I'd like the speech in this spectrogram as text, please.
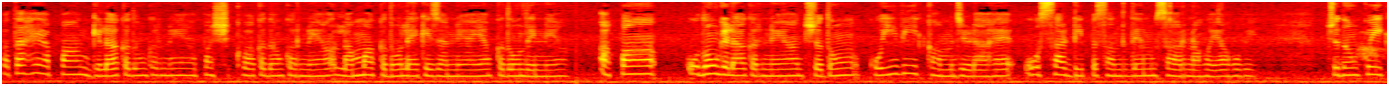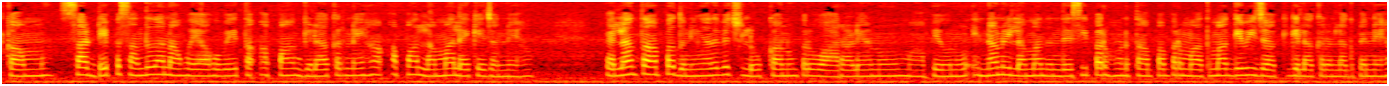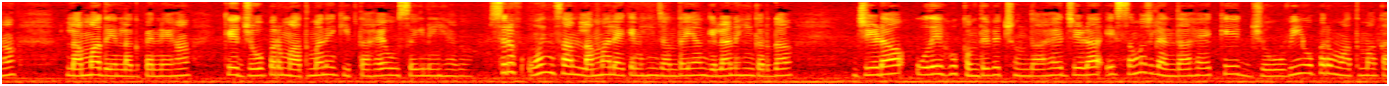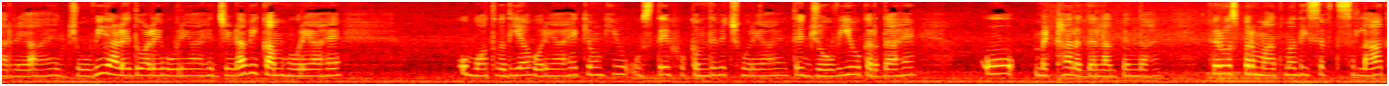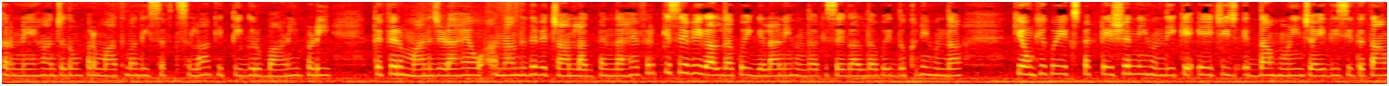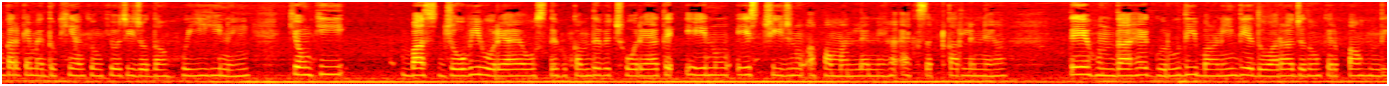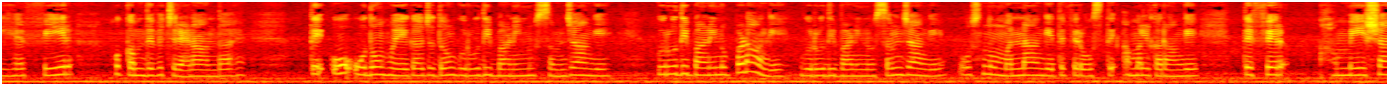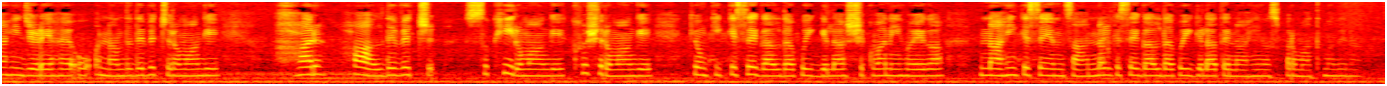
ਪਤਾ ਹੈ ਆਪਾਂ ਗਿਲਾ ਕਦੋਂ ਕਰਨੇ ਆ, ਆਪਾਂ ਸ਼ਿਕਵਾ ਕਦੋਂ ਕਰਨੇ ਆ, ਲਾਮਾ ਕਦੋਂ ਲੈ ਕੇ ਜਾਂਦੇ ਆ ਜਾਂ ਕਦੋਂ ਦਿੰਨੇ ਆ? ਆਪਾਂ ਉਦੋਂ ਗਿਲਾ ਕਰਨੇ ਆ ਜਦੋਂ ਕੋਈ ਵੀ ਕੰਮ ਜਿਹੜਾ ਹੈ ਉਹ ਸਾਡੀ ਪਸੰਦ ਦੇ ਅਨੁਸਾਰ ਨਾ ਹੋਇਆ ਹੋਵੇ। ਜਦੋਂ ਕੋਈ ਕੰਮ ਸਾਡੇ ਪਸੰਦ ਦਾ ਨਾ ਹੋਇਆ ਹੋਵੇ ਤਾਂ ਆਪਾਂ ਗਿਲਾ ਕਰਨੇ ਹਾਂ, ਆਪਾਂ ਲਾਮਾ ਲੈ ਕੇ ਜਾਂਦੇ ਹਾਂ। ਪਹਿਲਾਂ ਤਾਂ ਆਪਾਂ ਦੁਨੀਆ ਦੇ ਵਿੱਚ ਲੋਕਾਂ ਨੂੰ, ਪਰਿਵਾਰ ਵਾਲਿਆਂ ਨੂੰ, ਮਾਪਿਓ ਨੂੰ ਇਹਨਾਂ ਨੂੰ ਹੀ ਲਾਮਾ ਦਿੰਦੇ ਸੀ, ਪਰ ਹੁਣ ਤਾਂ ਆਪਾਂ ਪਰਮਾਤਮਾ ਅੱਗੇ ਵੀ ਜਾ ਕੇ ਗਿਲਾ ਕਰਨ ਲੱਗ ਪੈਨੇ ਹਾਂ, ਲਾਮਾ ਦੇਣ ਲੱਗ ਪੈਨੇ ਹਾਂ ਕਿ ਜੋ ਪਰਮਾਤਮਾ ਨੇ ਕੀਤਾ ਹੈ ਉਹ ਸਹੀ ਨਹੀਂ ਹੈਗਾ। ਸਿਰਫ ਉਹ ਇਨਸਾਨ ਲਾਮਾ ਲੈ ਕੇ ਨਹੀਂ ਜਾਂਦਾ ਜਾਂ ਗਿਲਾ ਨਹੀਂ ਕਰਦਾ, ਜਿਹੜਾ ਉਹਦੇ ਹੁਕਮ ਦੇ ਵਿੱਚ ਹੁੰਦਾ ਹੈ, ਜਿਹੜਾ ਇਹ ਸਮਝ ਲੈਂਦਾ ਹੈ ਕਿ ਜੋ ਵੀ ਉਹ ਪਰਮਾਤਮਾ ਕਰ ਰਿਹਾ ਹੈ, ਜੋ ਵੀ ਆਲੇ ਦੁਆਲੇ ਹੋ ਰਿਹਾ ਹੈ, ਜਿਹੜਾ ਵੀ ਕੰਮ ਹੋ ਰਿਹਾ ਹੈ ਉਹ ਬਹੁਤ ਵਧੀਆ ਹੋ ਰਿਹਾ ਹੈ ਕਿਉਂਕਿ ਉਸ ਦੇ ਹੁਕਮ ਦੇ ਵਿੱਚ ਹੋ ਰਿਹਾ ਹੈ ਤੇ ਜੋ ਵੀ ਉਹ ਕਰਦਾ ਹੈ, ਉਹ ਮਿੱਠਾ ਲੱਗਣ ਲੱਗ ਪੈਂਦਾ ਹੈ। ਫਿਰ ਉਸ ਪਰਮਾਤਮਾ ਦੀ ਸਿਫਤ ਸਲਾਹ ਕਰਨੇ ਹਾਂ। ਜਦੋਂ ਪਰਮਾਤਮਾ ਦੀ ਸਿਫਤ ਸਲਾਹ ਕੀਤੀ, ਗੁਰਬਾਣੀ ਪੜ੍ਹੀ, ਤੇ ਫਿਰ ਮਨ ਜਿਹੜਾ ਹੈ, ਉਹ ਆਨੰਦ ਦੇ ਵਿੱਚ ਆਉਣ ਲੱਗ ਪੈਂਦਾ ਹੈ। ਫਿਰ ਕਿਸੇ ਵੀ ਗੱਲ ਦਾ ਕੋਈ ਗਿਲਾ ਨਹੀਂ ਹੁੰਦਾ, ਕਿਸੇ ਗੱਲ ਦਾ ਕੋਈ ਦੁੱਖ ਨਹੀਂ ਹੁੰਦਾ, ਕਿਉਂਕਿ ਕੋਈ ਐਕਸਪੈਕਟੇਸ਼ਨ ਨਹੀਂ ਹੁੰਦੀ ਕਿ ਇਹ ਚੀਜ਼ ਇਦਾਂ ਹੋਣੀ ਚਾਹੀਦੀ ਸੀ ਤੇ ਤਾਂ ਕਰਕੇ ਮੈਂ ਦੁਖੀ ਹਾਂ ਕਿਉਂਕਿ ਉਹ ਚੀਜ਼ ਉਦਾਂ ਹੋਈ ਹੀ ਨਹੀਂ। ਕਿਉਂਕਿ ਬਸ ਜੋ ਵੀ ਹੋ ਰਿਹਾ ਹੈ, ਉਸ ਦੇ ਹੁਕਮ ਦੇ ਵਿੱਚ ਹੋ ਰਿਹਾ ਹੈ ਤੇ ਇਹਨੂੰ, ਇਸ ਚੀਜ਼ ਨੂੰ ਆਪਾਂ ਮੰਨ ਲੈਂਦੇ ਹਾਂ ਐਕਸੈਪਟ ਕਰ ਲੈਂਦੇ ਹਾਂ। ਤੇ ਹੁੰਦਾ ਹੈ, ਗੁਰੂ ਦੀ ਬਾਣੀ ਦੇ ਦੁਆਰਾ ਜਦੋਂ ਕਿਰਪਾ ਹੁੰਦੀ ਹੈ, ਫਿਰ ਹੁਕਮ ਦੇ ਵਿੱਚ ਰਹਿਣਾ ਆਂਦਾ ਹੈ। ਤੇ ਉਹ ਉਦੋਂ ਹੋਏਗਾ ਜਦੋਂ ਗੁਰੂ ਦੀ ਬਾਣੀ ਨੂੰ ਸਮਝਾਂਗੇ, ਗੁਰੂ ਦੀ ਬਾਣੀ ਨੂੰ ਪੜਾਂਗੇ ਗੁਰੂ ਦੀ ਬਾਣੀ ਨੂੰ ਸਮਝਾਂਗੇ, ਉਸ ਨੂੰ ਮੰਨਾਂਗੇ ਤੇ ਫਿਰ ਉਸ ਤੇ ਅਮਲ ਕਰਾਂਗੇ ਤੇ ਫਿਰ ਹਮੇਸ਼ਾ ਹੀ ਜਿਹੜੇ ਹੈ, ਉਹ ਆਨੰਦ ਦੇ ਵਿੱਚ ਰਵਾਂਗੇ। ਹਰ ਹਾਲ ਦੇ ਵਿੱਚ ਸੁਖੀ ਰਵਾਂਗੇ, ਖੁਸ਼ ਰਵਾਂਗੇ, ਕਿਉਂਕਿ ਕਿਸੇ ਗੱਲ ਦਾ ਕੋਈ ਗਿਲਾ ਸ਼ਿਕਵਾ ਨਹੀਂ ਹੋਏਗਾ, ਨਾ ਹੀ ਕਿਸੇ ਇਨਸਾਨ ਨਾਲ ਕਿਸੇ ਗੱਲ ਦਾ ਕੋਈ ਗਿਲਾ ਤੇ ਨਾ ਹੀ ਉਸ ਪਰਮਾਤਮਾ ਦੇ ਨਾਲ।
